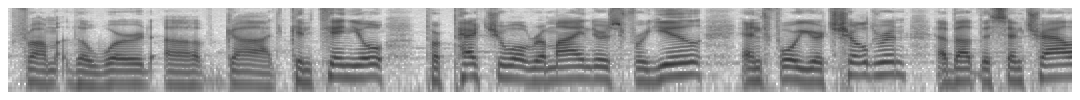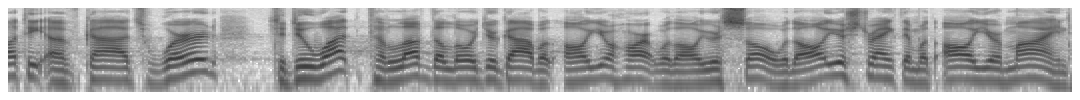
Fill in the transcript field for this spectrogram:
from the Word of God. Continual, perpetual reminders for you and for your children about the centrality of God's Word. To do what? To love the Lord your God with all your heart, with all your soul, with all your strength, and with all your mind.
